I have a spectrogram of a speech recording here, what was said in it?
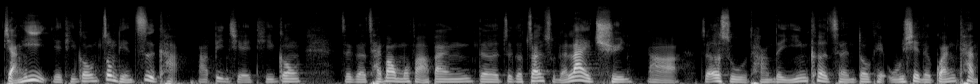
讲义，也提供重点字卡啊，并且提供。这个财报魔法班的这个专属的赖群啊，这二十五堂的语音课程都可以无限的观看。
